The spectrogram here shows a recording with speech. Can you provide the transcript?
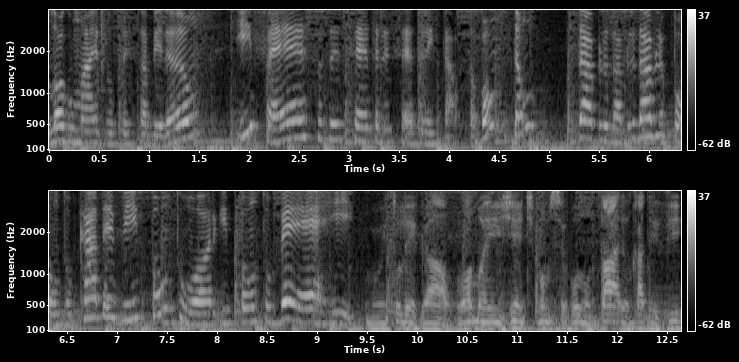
logo mais vocês saberão e festas etc etc e tal tá bom? Então www.kdv.org.br Muito legal. Vamos aí, gente. Vamos ser voluntário. KDV.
